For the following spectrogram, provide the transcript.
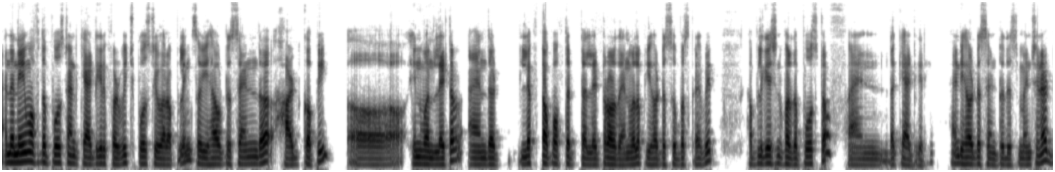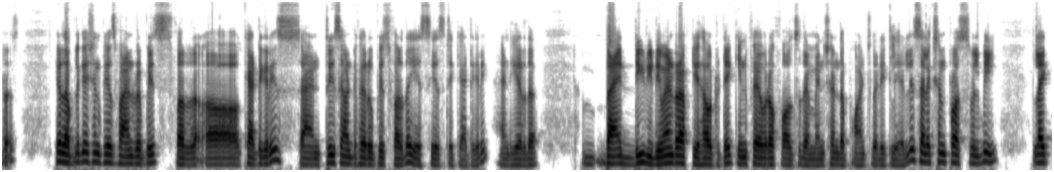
and the name of the post and category for which post you are applying. So you have to send the hard copy uh, in one letter and the left top of the letter or the envelope you have to superscribe with application for the post of and the category and you have to send to this mentioned address here the application fee is 500 rupees for uh, categories and 375 rupees for the SCST category and here the by DD demand draft you have to take in favor of also they mentioned the points very clearly. Selection process will be like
